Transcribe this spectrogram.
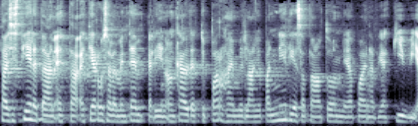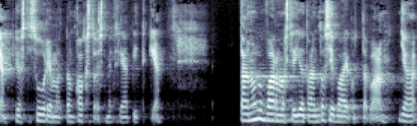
tai siis tiedetään, että, että Jerusalemin temppeliin on käytetty parhaimmillaan jopa 400 tonnia painavia kiviä, joista suurimmat on 12 metriä pitkiä. Tämä on ollut varmasti jotain tosi vaikuttavaa. Ja,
